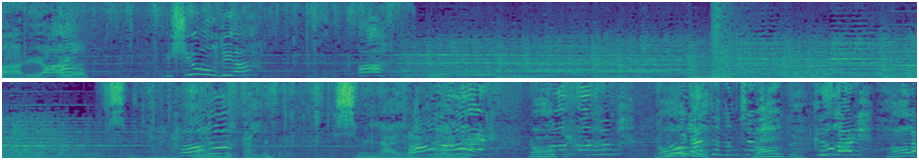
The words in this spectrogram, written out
Bağırıyor Aa. ayol. Bir şey oldu ya. Aa. Bismillahirrahmanirrahim. Bismillahirrahmanirrahim. Ne oldu? Allah'ım. Ne oldu? Bülent Hanımcığım. Ne oldu? Kızlar Ne oldu?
